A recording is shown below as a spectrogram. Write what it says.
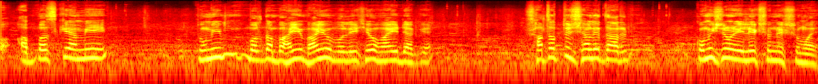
আব্বাসকে আমি, তুমি বলতাম, ভাই, ভাইও বলি, সেও ভাই ডাকে। সাতাত্তর সালে তার কমিশনার ইলেকশনের সময়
